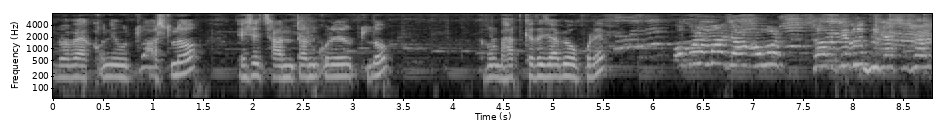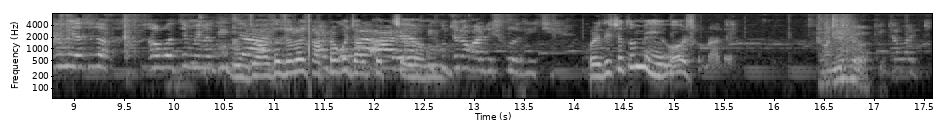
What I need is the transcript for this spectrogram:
বাবা এখনই উঠল আসলো এসে ছান টান করে উঠল। এখন ভাত খেতে যাবে ওপরে। ওপরে মা যা খবর? সব যেগুলো ভিজাচ্ছে সব যেগুলো ভিজাচ্ছে সব- সব হচ্ছে মেলে দিয়েছি আর জল তো জল সবটুকু জল পড়ছিল করে দিয়েছি। দিচ্ছ তুমি? ও সোনারে তোমার নিয়েছো এটা আবার কি?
